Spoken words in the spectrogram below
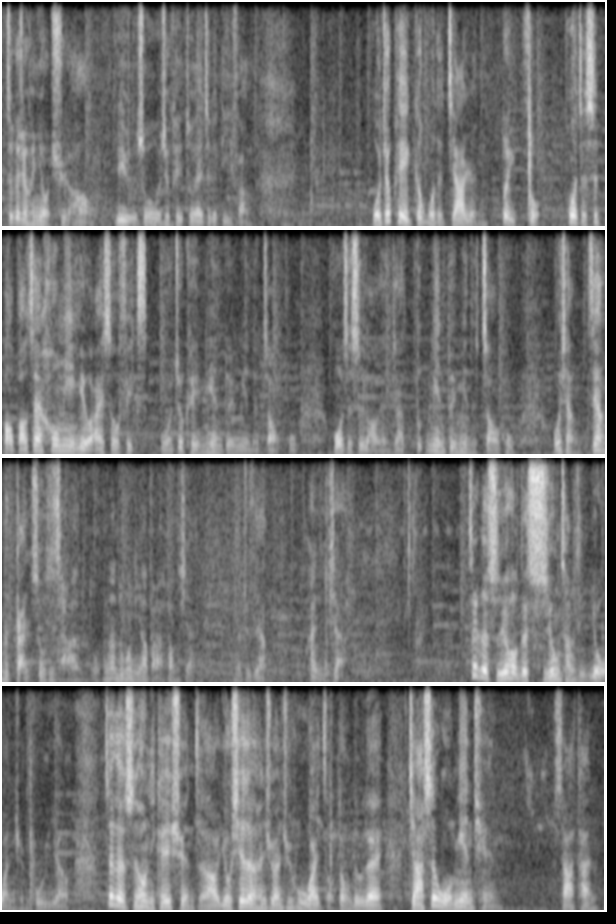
这个就很有趣了哈。例如说，我就可以坐在这个地方，我就可以跟我的家人对坐。或者是宝宝在后面也有 ISOFIX，我就可以面对面的照顾，或者是老人家对面对面的照顾，我想这样的感受是差很多。那如果你要把它放下来，那就这样按一下，这个时候的使用场景又完全不一样了。这个时候你可以选择啊，有些人很喜欢去户外走动，对不对？假设我面前沙滩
